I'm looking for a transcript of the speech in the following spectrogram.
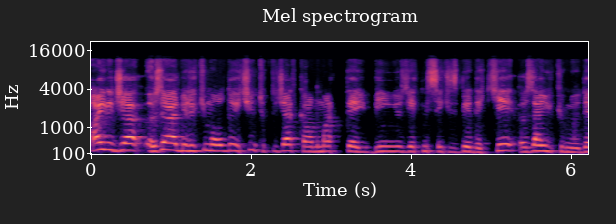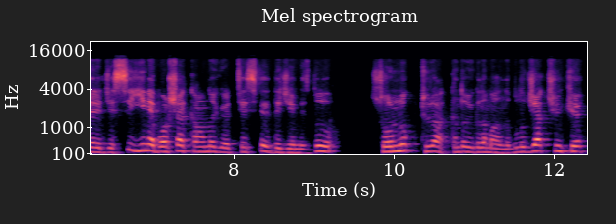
Ayrıca özel bir hüküm olduğu için Türk Ticaret Kanunu madde 1178.1'deki özel yükümlülüğü derecesi yine borçlar kanuna göre tespit edeceğimiz bu sorumluluk türü hakkında uygulama alanı bulacak. Çünkü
